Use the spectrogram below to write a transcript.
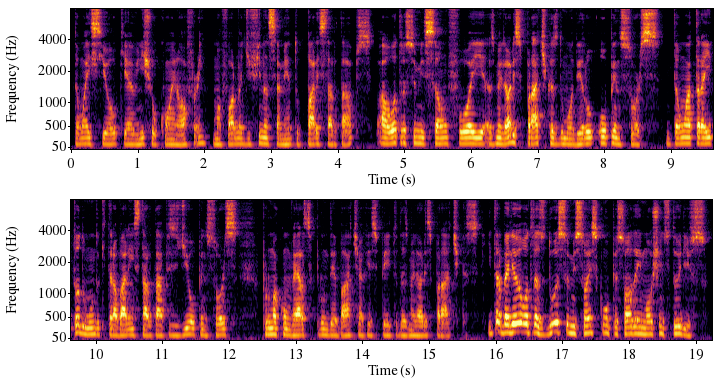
Então, ICO, que é o Initial Coin Offering, uma forma de financiamento para startups. A outra submissão foi as melhores práticas do modelo open source. Então, atrair todo mundo que trabalha em startups de open source por uma conversa, por um debate a respeito das melhores práticas. E trabalhei outras duas submissões com o pessoal da Emotion Studios,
